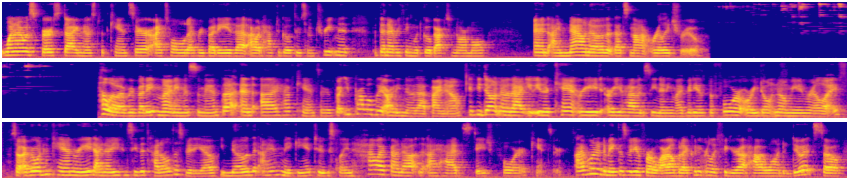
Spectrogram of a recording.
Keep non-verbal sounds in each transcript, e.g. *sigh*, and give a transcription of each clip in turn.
When I was first diagnosed with cancer, I told everybody that I would have to go through some treatment, but then everything would go back to normal. And I now know that that's not really true. Hello everybody, my name is Samantha and I have cancer, but you probably already know that by now. If you don't know that, you either can't read or you haven't seen any of my videos before or you don't know me in real life. So everyone who can read, I know you can see the title of this video. You know that I am making it to explain how I found out that I had stage 4 cancer. I've wanted to make this video for a while, but I couldn't really figure out how I wanted to do it, so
